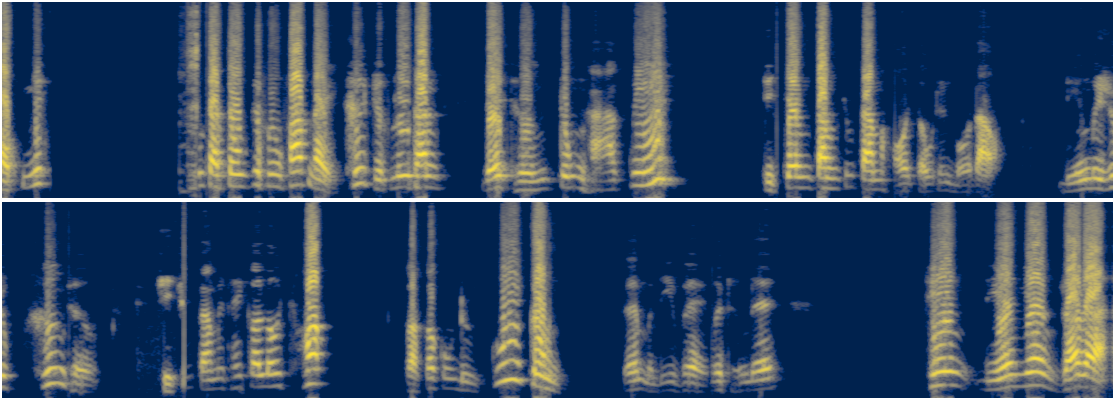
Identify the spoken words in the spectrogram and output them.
hợp nhất. Chúng ta tu cái phương pháp này, khứ trực lưu thanh, để thượng trung hạ quy nhất. Thì chân tâm chúng ta mới hội tụ trên bộ đầu. Điện mới rút hướng thượng thì chúng ta mới thấy có lối thoát và có con đường cuối cùng để mình đi về với thượng đế. Thiên, địa, nhân, rõ ràng,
